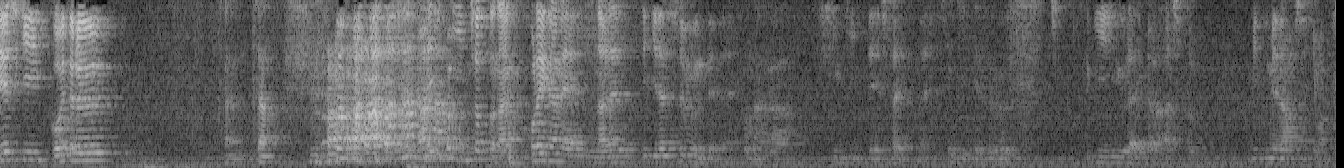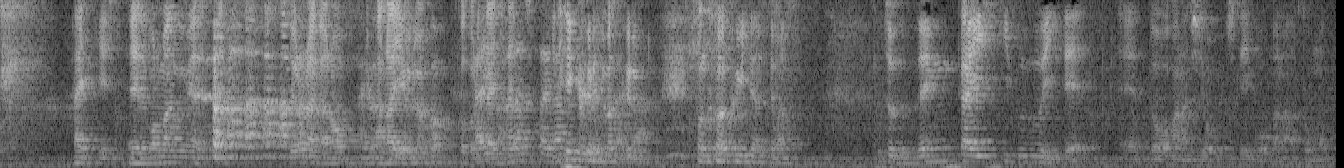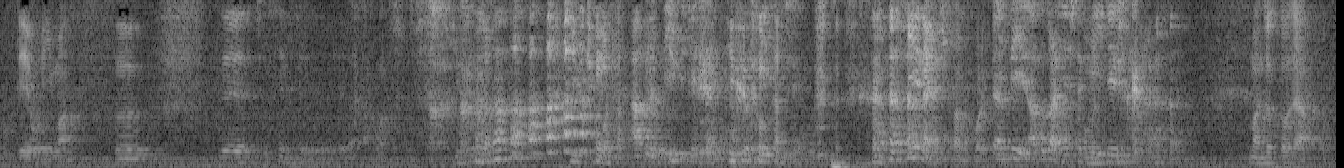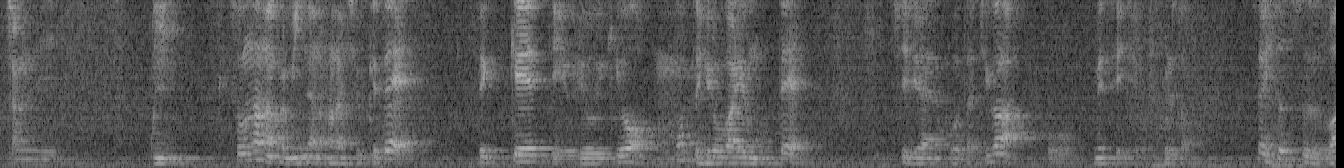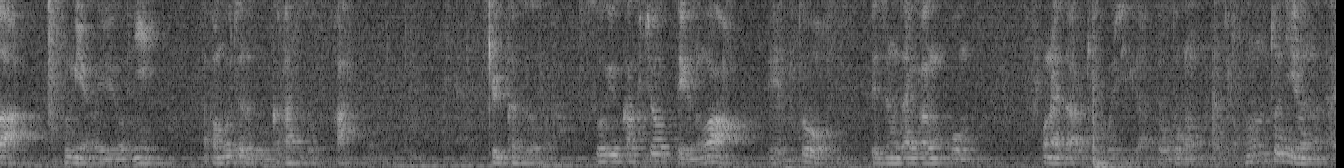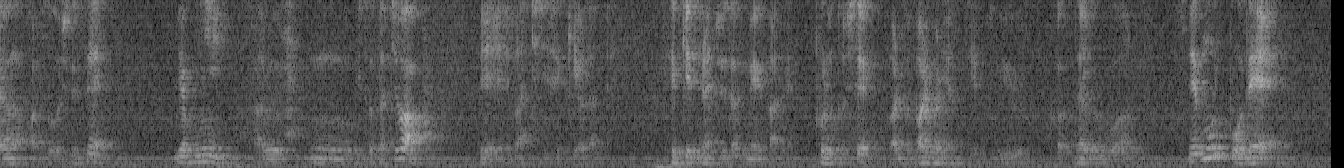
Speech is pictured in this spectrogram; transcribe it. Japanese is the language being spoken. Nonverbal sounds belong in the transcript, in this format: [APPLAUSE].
形式超えてる。ちゃんちゃん。最近ちょっとなんかこれがね慣れてきだしてるんでね。そうなんか心機一転したいですね。新規一転する？ちょっと次ぐらいからちょっと見つめ直していきます。はい。形式、えーこの番組はですね [LAUGHS] 世の中のあらゆることに対してひねくれまくる。そんな番組になってます。ちょっと前回引き続いて、えー、とお話をしていこうかなと思っておりますでちょっと先生あ忘れちゃった。言ってもうたあこれ P 消したい。言うと思った消したい。消えないでしょ多分これ。P 後から編集して P 入れるから。まあちょっとじゃあおっちゃんに。うん。そんな中みんなの話を受けて設計っていう領域をもっと広がりを持って知り合いの子たちがこうメッセージを送ると。それ一つは文也が言うようになんかもうちょっと文化活動とか教育活動とかそういう拡張っていうのは、えっと別の大学の子もこの間教師があって男の子たちが本当にいろんな多様な活動をしてて逆にある人たちは、えー、バッチリ設計をやって設計っていうのは住宅メーカーでプロとして割とバリバリやっているという大学がある。でもう一方で、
